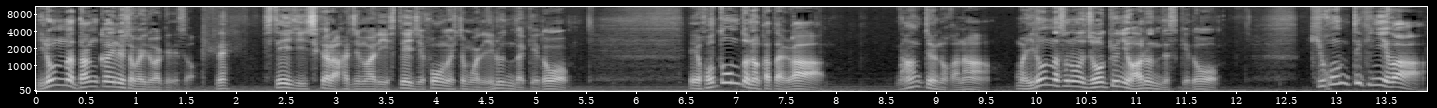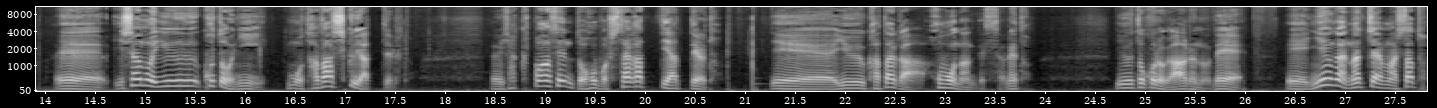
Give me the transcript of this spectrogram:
いろんな段階の人がいるわけですよ。ね。ステージ1から始まり、ステージ4の人までいるんだけど、えーほとんどの方が、なんていうのかな。まあ、いろんなその状況にはあるんですけど、基本的には、えー医者の言うことに、もう正しくやってると。100%ほぼ従ってやってると、えーいう方がほぼなんですよね、というところがあるので、えー乳がんになっちゃいましたと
